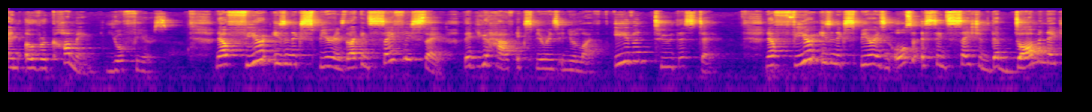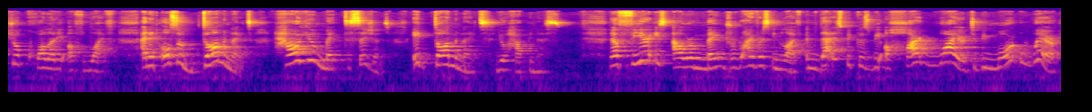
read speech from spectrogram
and overcoming your fears. Now, fear is an experience that I can safely say that you have experienced in your life, even to this day. Now, fear is an experience and also a sensation that dominates your quality of life. And it also dominates how you make decisions. It dominates your happiness. Now, fear is our main drivers in life, and that is because we are hardwired to be more aware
